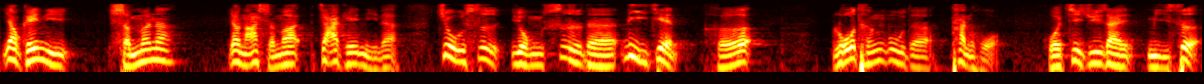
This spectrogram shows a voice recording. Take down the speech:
要给你什么呢？要拿什么加给你呢？就是勇士的利剑和罗藤木的炭火。我寄居在米色，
